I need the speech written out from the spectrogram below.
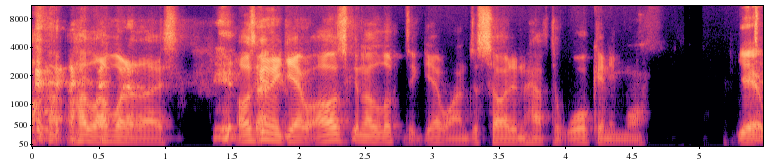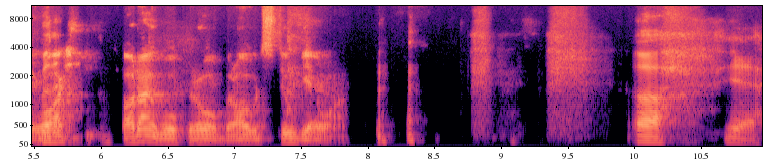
I love one of those. I was gonna get. I was gonna look to get one just so I didn't have to walk anymore. Yeah, well, actually, I don't walk at all, but I would still get one. Oh yeah.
